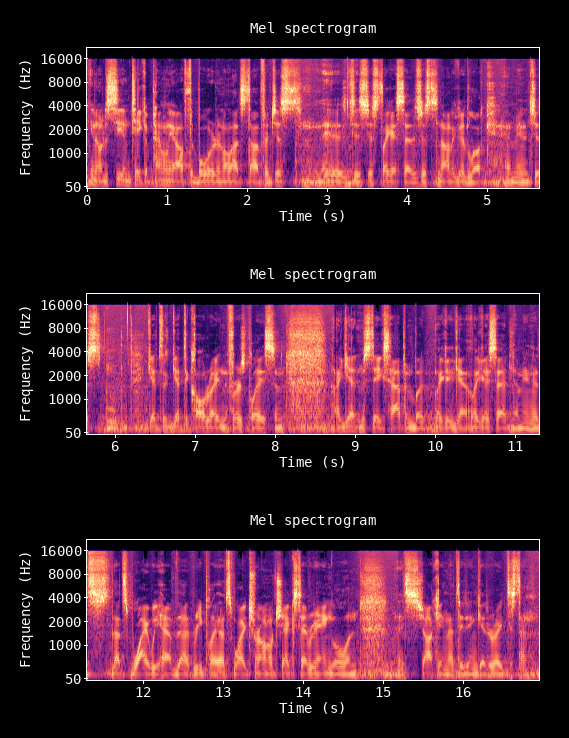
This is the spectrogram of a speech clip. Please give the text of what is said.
you know, to see them take a penalty off the board and all that stuff, it just it's just like I said, it's just not a good look. I mean, it just get the get the call right in the first place, and I get mistakes happen, but like again, like I said, I mean, it's that's why we have that replay. That's why Toronto checks every angle, and it's shocking that they didn't get it right this time.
